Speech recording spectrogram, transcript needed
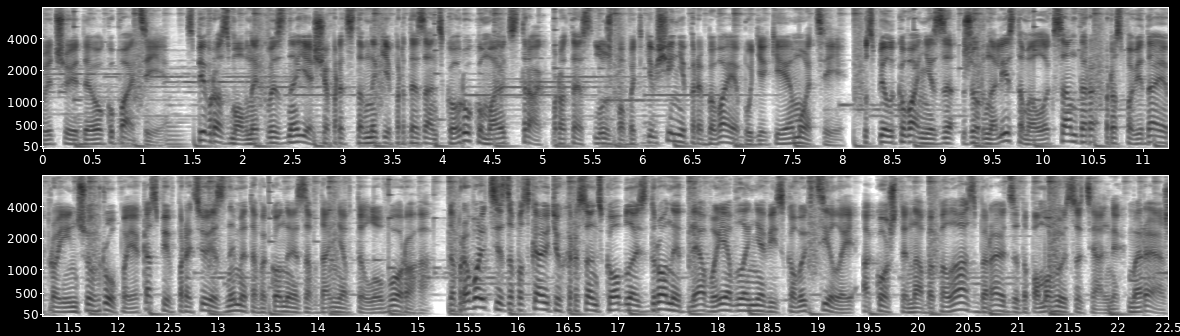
якнайшвидшої деокупації. Співрозмовник визнає, що представники партизанського руху мають страх, проте служба батьківщині перебиває будь-які емоції. У спілкуванні з журналістами Олександр розповідає про іншу групу, яка співпрацює з ними та виконує завдання в тилу ворога. Добровольці запускають у Херсонську область дрони для виявлення військових цілей, а кошти на БПЛА збирають за допомогою соціальних мереж.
